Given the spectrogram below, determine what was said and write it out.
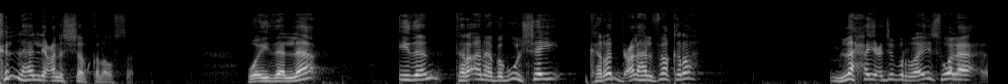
كلها اللي عن الشرق الأوسط. وإذا لا اذا ترى أنا بقول شيء كرد على هالفقرة لا حيعجب الرئيس ولا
